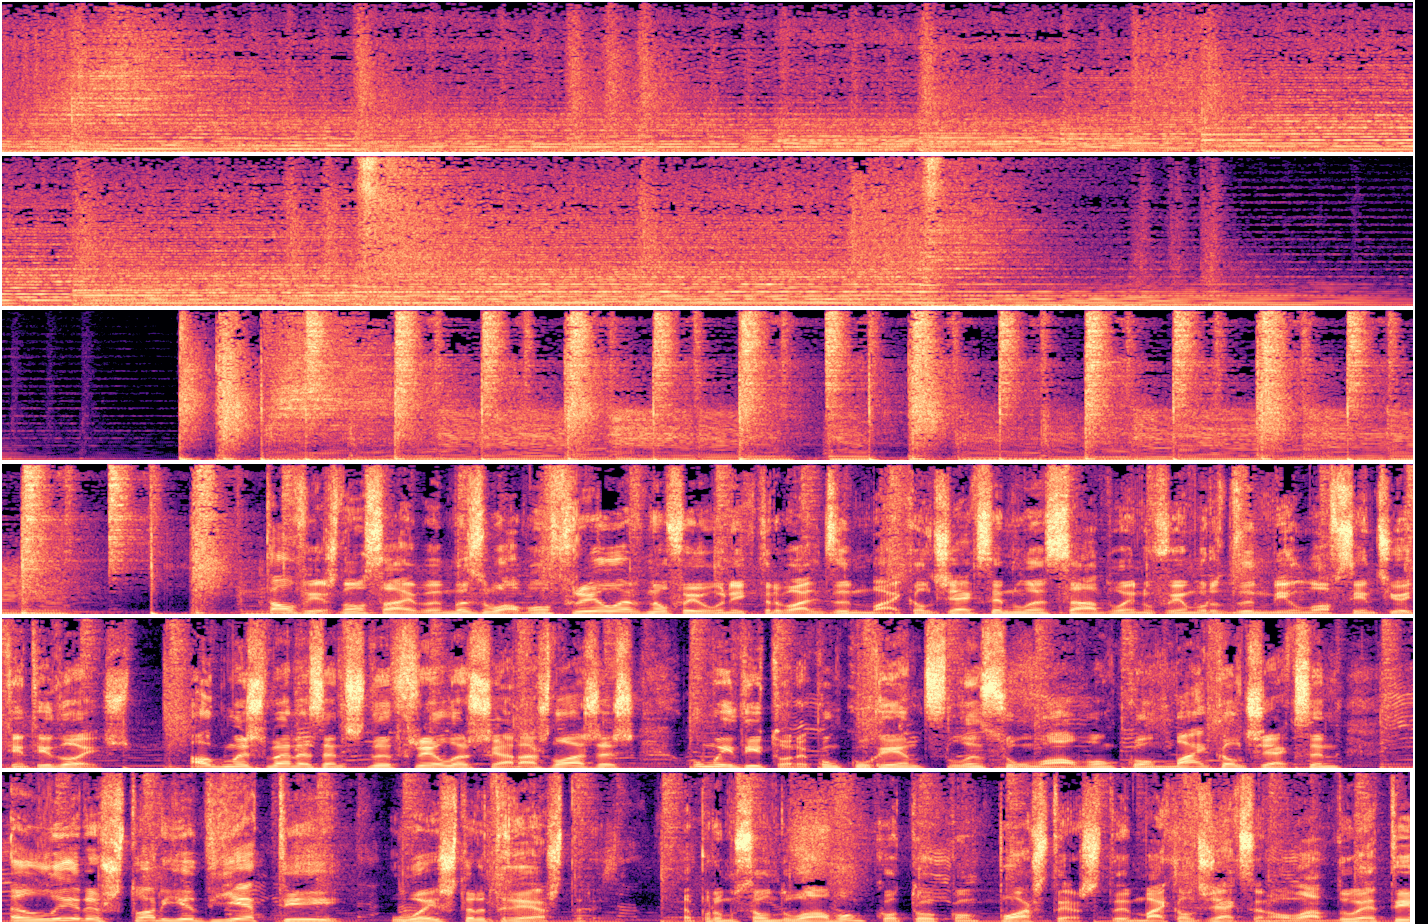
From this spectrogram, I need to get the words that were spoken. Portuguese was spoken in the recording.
Talvez não saiba, mas o álbum Thriller não foi o único trabalho de Michael Jackson lançado em novembro de 1982. Algumas semanas antes de Thriller chegar às lojas, uma editora concorrente lançou um álbum com Michael Jackson a ler a história de E.T., o extraterrestre. A promoção do álbum contou com pósteres de Michael Jackson ao lado do ET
